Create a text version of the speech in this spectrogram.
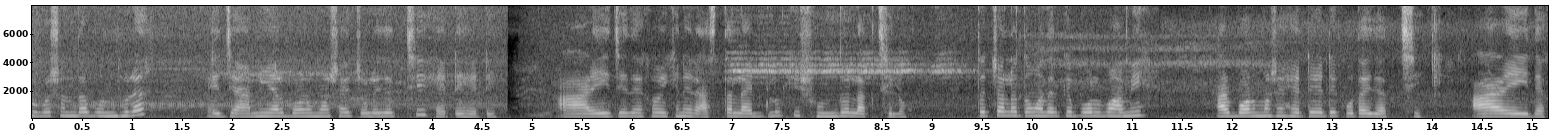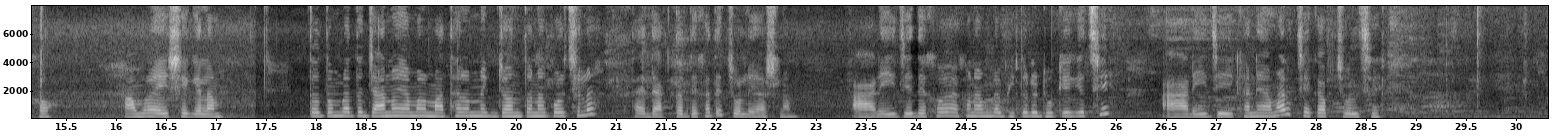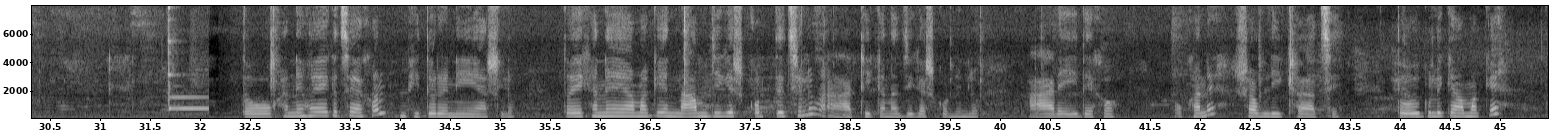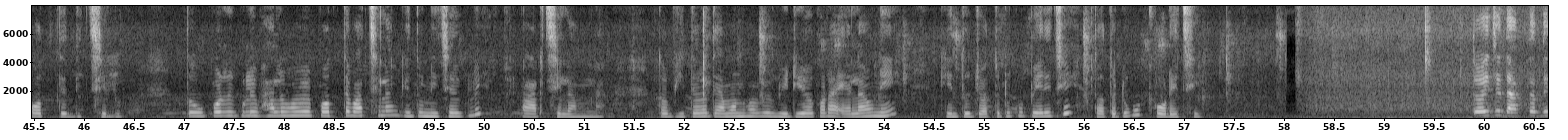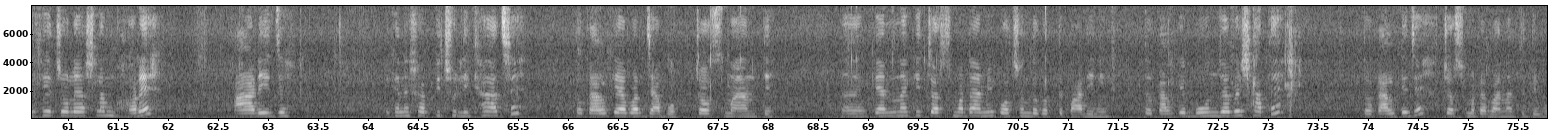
শুভ সন্ধ্যা বন্ধুরা। এই যে আমি আর বড় মশাই চলে যাচ্ছি হেঁটে হেঁটে। আর এই যে দেখো, এখানে রাস্তার লাইটগুলো কি সুন্দর লাগছিল। তো চলো তোমাদেরকে বলব আমি, আর বড় মশাই হেঁটে হেঁটে কোথায় যাচ্ছি। আর এই দেখো, আমরা এসে গেলাম। তো তোমরা তো জানোই আমার মাথার অনেক যন্ত্রণা করছিল, তাই ডাক্তার দেখাতে চলে আসলাম। আর এই যে দেখো, এখন আমরা ভিতরে ঢুকে গেছি। আর এই যে এখানে আমার চেক চলছে। ওখানে হয়ে গেছে এখন, ভিতরে নিয়ে আসলো। তো এখানে আমাকে নাম জিজ্ঞেস করতেছিল আর ঠিকানা জিজ্ঞেস করে নিল। আর এই দেখো, ওখানে সব লেখা আছে। তো ওইগুলিকে আমাকে পড়তে দিচ্ছিল। তো উপরেরগুলি ভালোভাবে পড়তে পারছিলাম কিন্তু নিচেরগুলি পারছিলাম না। তো ভিতরে তেমনভাবে ভিডিও করা এলাও নেই, কিন্তু যতটুকু পেরেছি ততটুকু করেছি। তো এই যে ডাক্তার দেখিয়ে চলে আসলাম ঘরে। আর এই যে এখানে সব কিছু লেখা আছে, তো কালকে আবার যাব চশমা আনতে। কেন নাকি চশমাটা আমি পছন্দ করতে পারিনি। তো কালকে বোন যাবে সাথে, তো কালকে যে চশমাটা বানাতে দেব।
